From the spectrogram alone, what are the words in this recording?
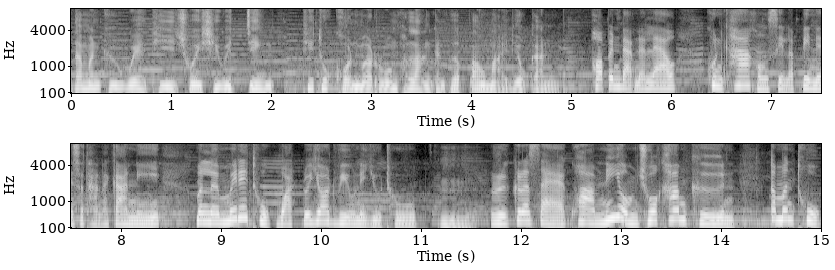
แต่มันคือเวทีช่วยชีวิตจริง ที่ทุกคนมารวมพลังกันเพื่อเป้าหมายเดียวกัน พอเป็นแบบนั้นแล้ว คุณค่าของศิลปินในสถานการณ์นี้ มันเลยไม่ได้ถูกวัดด้วยยอดวิวใน YouTube อืม หรือกระแสความนิยมชั่วข้ามคืน แต่มันถูก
